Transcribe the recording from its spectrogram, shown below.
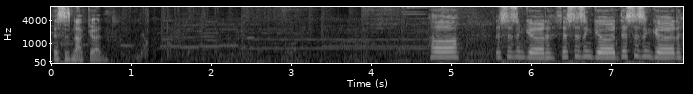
This is not good. Uh, this isn't good. This isn't good. This isn't good.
